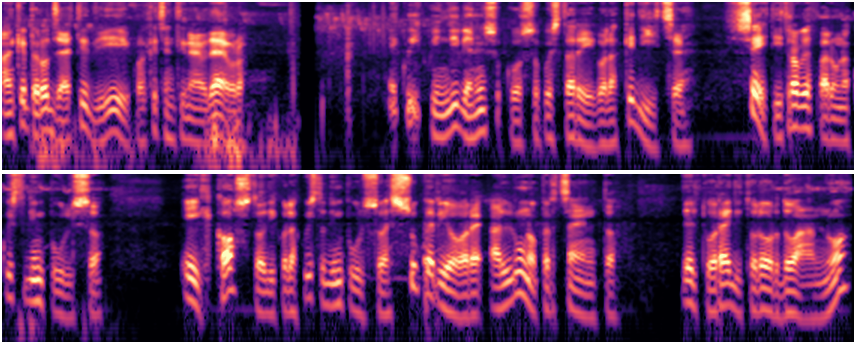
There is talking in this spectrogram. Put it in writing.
anche per oggetti di qualche centinaio d'euro. E qui quindi viene in soccorso questa regola che dice se ti trovi a fare un acquisto di impulso e il costo di quell'acquisto di impulso è superiore all'1% del tuo reddito lordo annuo,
